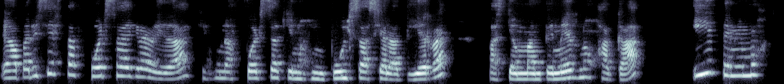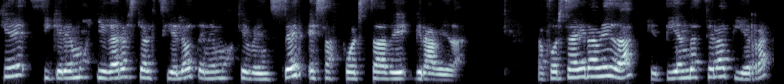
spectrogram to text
eh, aparece esta fuerza de gravedad, que es una fuerza que nos impulsa hacia la Tierra, hacia mantenernos acá, y tenemos que, si queremos llegar hacia el cielo, tenemos que vencer esa fuerza de gravedad. La fuerza de gravedad, que tiende hacia la Tierra,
